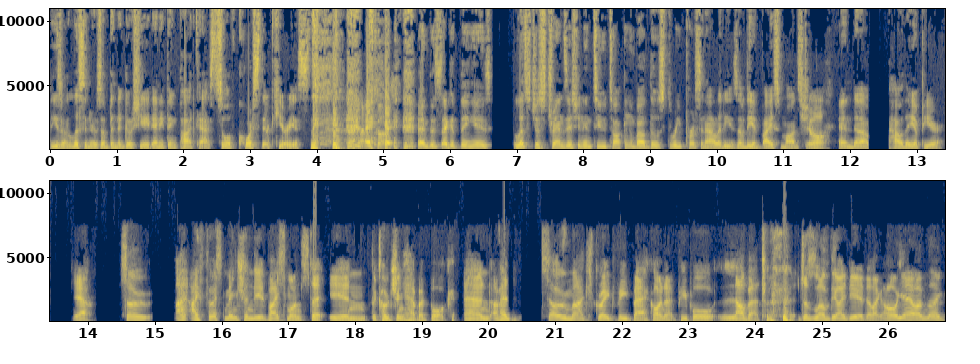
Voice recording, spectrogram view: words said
these are listeners of the Negotiate Anything podcast. So of course they're curious. and the second thing is, let's just transition into talking about those three personalities of the advice monster sure. and um, how they appear. Yeah. So I, I, first mentioned the advice monster in the coaching habit book, and I've had so much great feedback on it. People love it. just love the idea. They're like, oh yeah, I'm like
